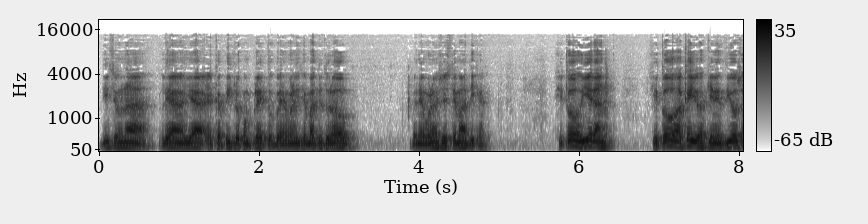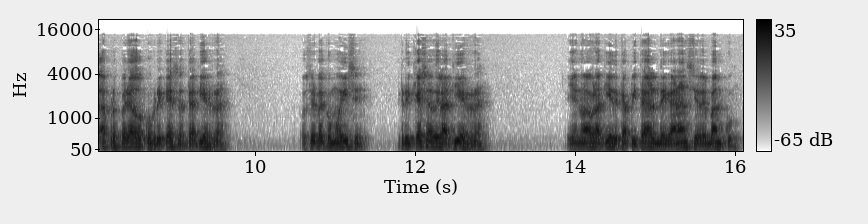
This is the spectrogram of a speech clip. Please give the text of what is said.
dice una, lea ya el capítulo completo, benevolencia más titulado Benevolencia sistemática. Si todos dieran, si todos aquellos a quienes Dios ha prosperado con riquezas de la tierra, observa como dice, riqueza de la tierra, ella no habla aquí de capital, de ganancia del banco,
